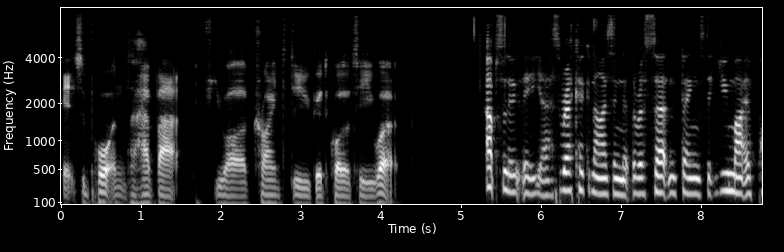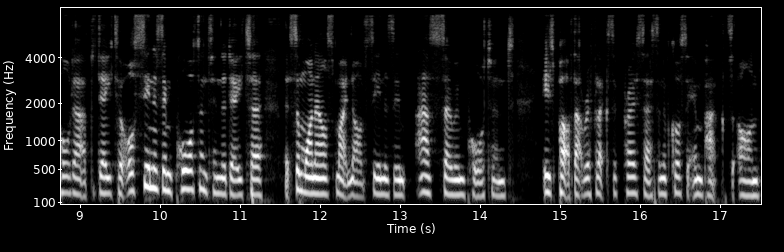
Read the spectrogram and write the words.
it's important to have that if you are trying to do good quality work. Absolutely, yes. Recognizing that there are certain things that you might have pulled out of the data or seen as important in the data that someone else might not have seen as, as so important is part of that reflexive process. And of course, it impacts on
